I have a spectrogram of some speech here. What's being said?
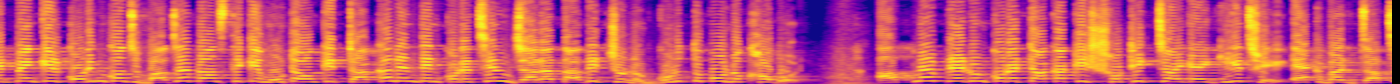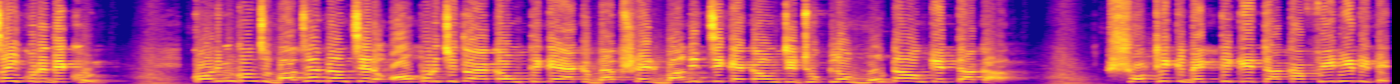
স্টেট ব্যাংকের করিমগঞ্জ বাজার ব্রাঞ্চ থেকে মোটা অঙ্কের টাকা লেনদেন করেছেন যারা তাদের জন্য গুরুত্বপূর্ণ খবর। আপনার প্রেরণ করা টাকা কি সঠিক জায়গায় গিয়েছে? একবার যাচাই করে দেখুন। করিমগঞ্জ বাজার ব্রাঞ্চের অপরিচিত অ্যাকাউন্ট থেকে এক ব্যবসায়ীর বাণিজ্যিক অ্যাকাউন্টে ঢুকলো মোটা অঙ্কের টাকা। সঠিক ব্যক্তিকে টাকা ফিরিয়ে দিতে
